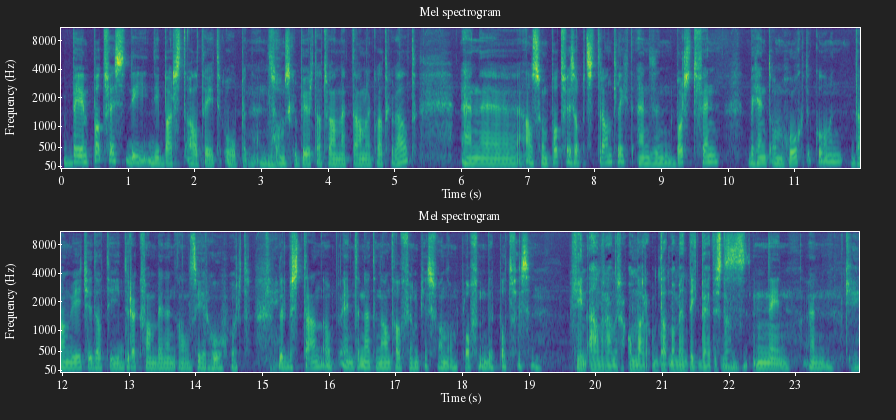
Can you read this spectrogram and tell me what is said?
Bij een potvis, die, die barst altijd open. En soms gebeurt dat wel met tamelijk wat geweld. En eh, als zo'n potvis op het strand ligt en zijn borstvin begint omhoog te komen, dan weet je dat die druk van binnen al zeer hoog wordt. Er bestaan op internet een aantal filmpjes van ontploffende potvissen. Geen aanrader om maar op dat moment dichtbij te staan. Z- Nee. En Oké,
